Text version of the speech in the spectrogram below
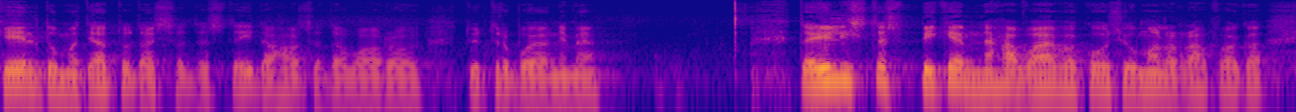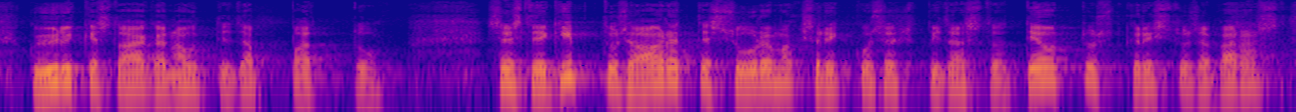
keelduma teatud asjadest, ei taha seda Vaaro tütrepoja nime. ta eelistas pigem näha vaeva koos jumala rahvaga, kui üürikest aega nautida pattu. sest Egiptuse aaretes suuremaks rikkuseks pidas ta teotust Kristuse pärast,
